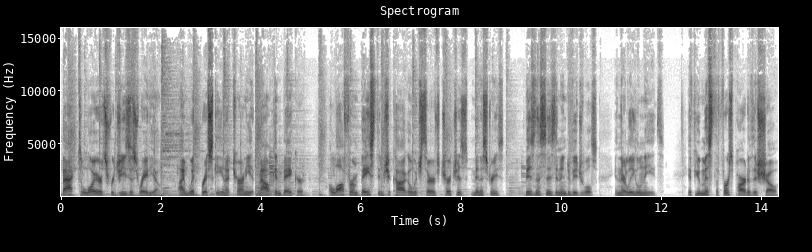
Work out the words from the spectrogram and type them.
back to Lawyers for Jesus Radio. I'm Whit Brisky, an attorney at Mauck and Baker, a law firm based in Chicago which serves churches, ministries, businesses, and individuals in their legal needs. If you missed the first part of this show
